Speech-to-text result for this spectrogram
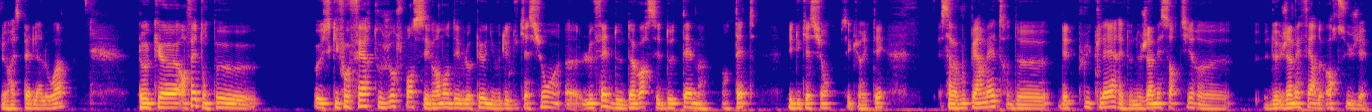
le respect de la loi. Donc euh, en fait on peut euh, ce qu'il faut faire toujours, je pense, c'est vraiment développer au niveau de l'éducation le fait d'avoir ces deux thèmes en tête, éducation, sécurité, ça va vous permettre d'être plus clair et de ne jamais sortir, de jamais faire de hors sujet.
